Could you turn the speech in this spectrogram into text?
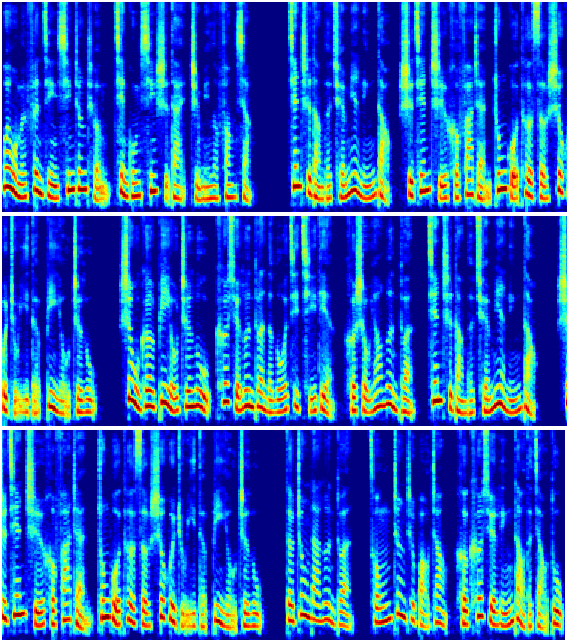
为我们奋进新征程、建功新时代指明了方向。坚持党的全面领导，是坚持和发展中国特色社会主义的必由之路，是五个必由之路科学论断的逻辑起点和首要论断。坚持党的全面领导，是坚持和发展中国特色社会主义的必由之路的重大论断。从政治保障和科学领导的角度，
